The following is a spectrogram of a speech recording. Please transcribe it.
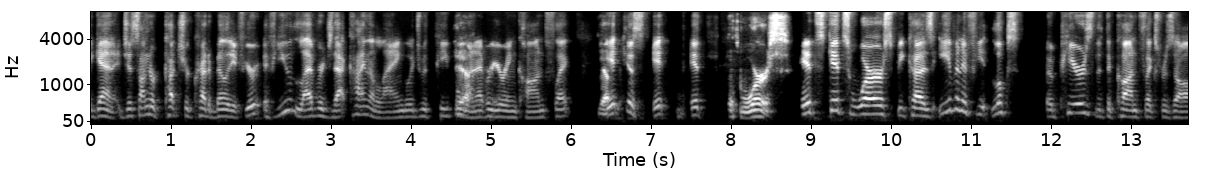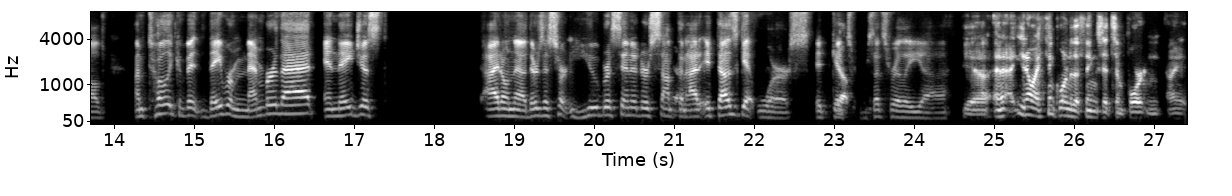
again, it just undercuts your credibility. If you're if you leverage that kind of language with people yeah. whenever you're in conflict, yep. it just it it it's worse. It gets worse because even if it looks appears that the conflict's resolved, I'm totally convinced they remember that and they just I don't know. There's a certain hubris in it or something. Yeah. I, it does get worse. It gets yep. worse. That's really uh yeah. And you know, I think one of the things that's important I,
